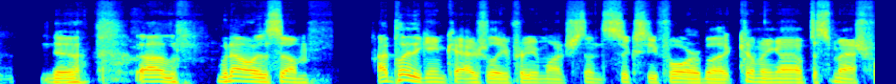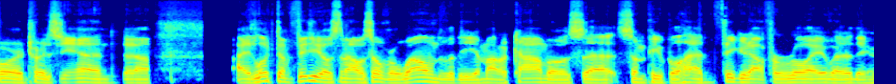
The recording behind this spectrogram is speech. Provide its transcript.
yeah, uh, when I was um, I played the game casually pretty much since '64, but coming up to Smash Four towards the end, uh, I looked up videos and I was overwhelmed with the amount of combos that some people had figured out for Roy, whether they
